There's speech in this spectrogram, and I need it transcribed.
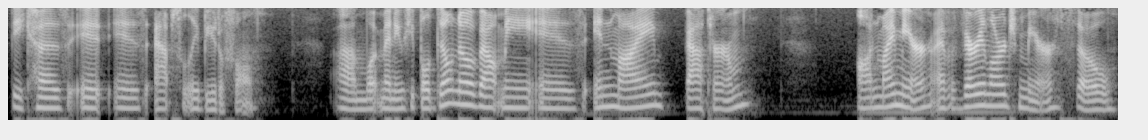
because it is absolutely beautiful. Um, what many people don't know about me is in my bathroom, on my mirror, I have a very large mirror. So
